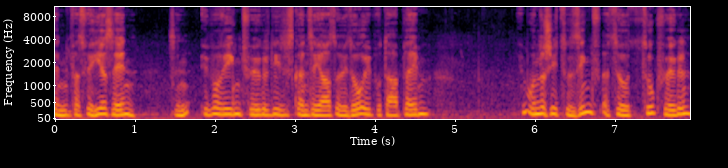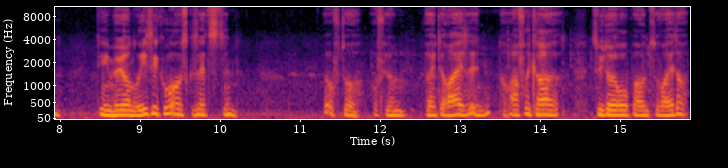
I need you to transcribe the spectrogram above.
denn was wir hier sehen, sind überwiegend Vögel, die das ganze Jahr sowieso über da bleiben. Im Unterschied zu, Sing äh, zu Zugvögeln, die im höheren Risiko ausgesetzt sind, auf der auf der weite Reise in, nach Afrika, Südeuropa und so weiter.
